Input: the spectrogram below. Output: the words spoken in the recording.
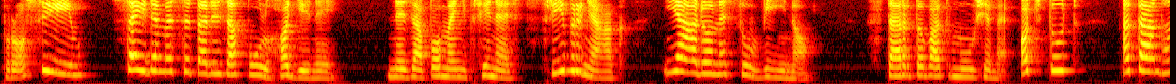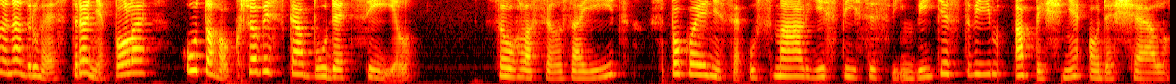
Prosím, sejdeme se tady za půl hodiny. Nezapomeň přinést stříbrňák, já donesu víno. Startovat můžeme odtud a tamhle na druhé straně pole u toho křoviska bude cíl. Souhlasil zajíc, spokojeně se usmál jistý si svým vítězstvím a pyšně odešel.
